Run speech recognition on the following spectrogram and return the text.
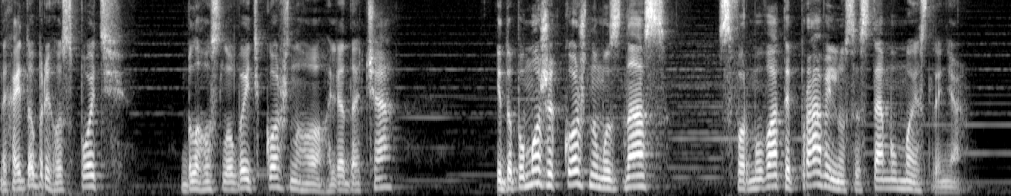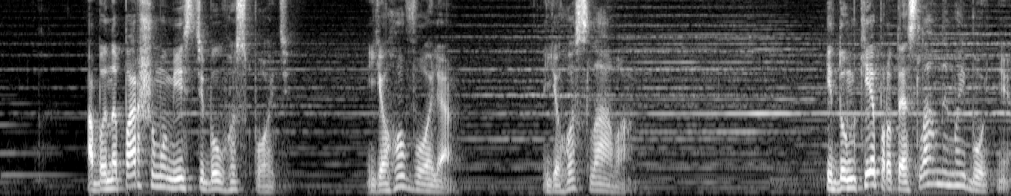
Нехай добрий Господь благословить кожного глядача і допоможе кожному з нас сформувати правильну систему мислення, аби на першому місці був Господь, Його воля, Його слава. І думки про те славне майбутнє,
